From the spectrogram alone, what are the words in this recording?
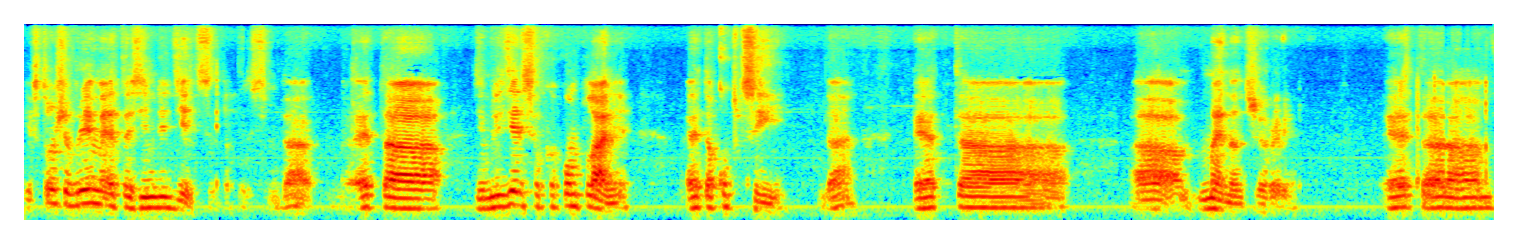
и в то же время это земледельцы, допустим, да, это земледельцы в каком плане? Это купцы, да, это э, менеджеры, это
